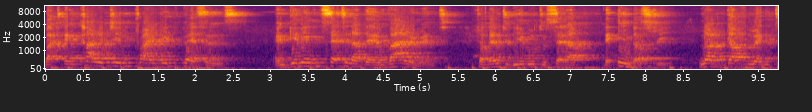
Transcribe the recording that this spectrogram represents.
but encouraging private persons and giving, setting up the environment for them to be able to set up the industry, not government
